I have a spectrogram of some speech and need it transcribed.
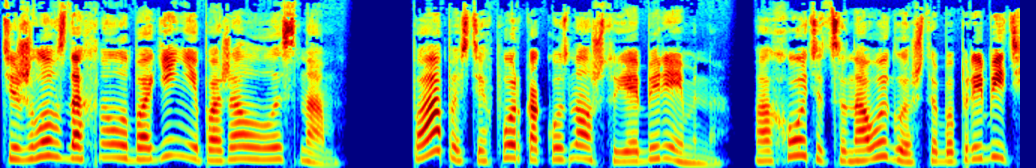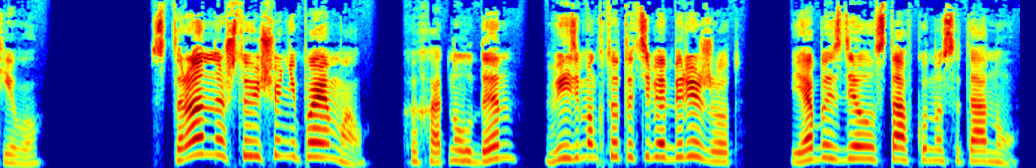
Тяжело вздохнула богиня и пожаловалась нам. Папа, с тех пор, как узнал, что я беременна, охотится на выгла, чтобы прибить его. «Странно, что еще не поймал», — хохотнул Дэн. «Видимо, кто-то тебя бережет. Я бы сделал ставку на сатану.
